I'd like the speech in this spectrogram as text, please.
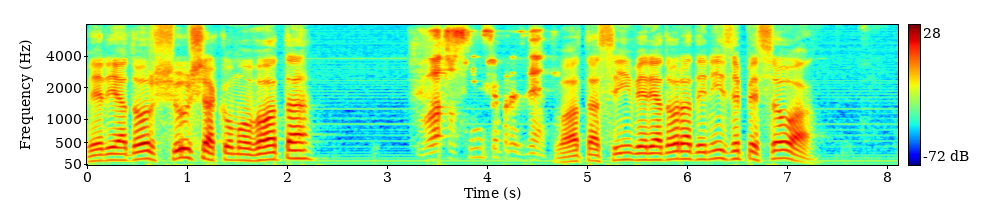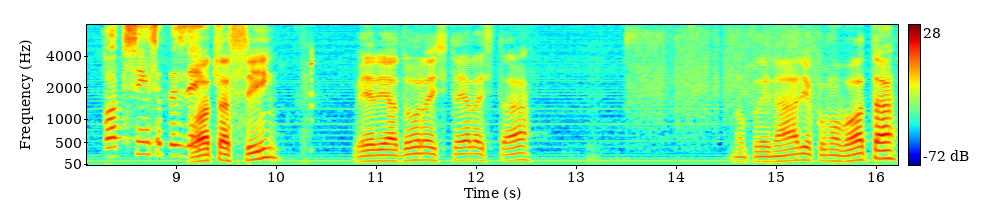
Vereador Xuxa, como vota? Voto sim, senhor presidente. Vota sim. Vereadora Denise Pessoa? Voto sim, senhor presidente. Vota sim. Vereadora Estela está no plenário. Como vota?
